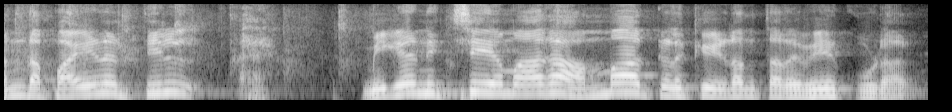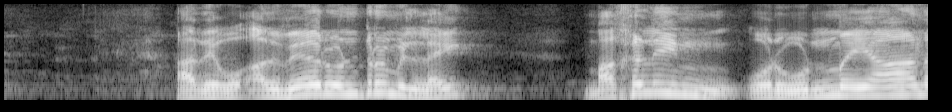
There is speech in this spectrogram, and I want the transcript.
அந்த பயணத்தில் மிக நிச்சயமாக அம்மாக்களுக்கு இடம் தரவே கூடாது. அது அது வேறொன்றும் இல்லை. மகளின் ஒரு உண்மையான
